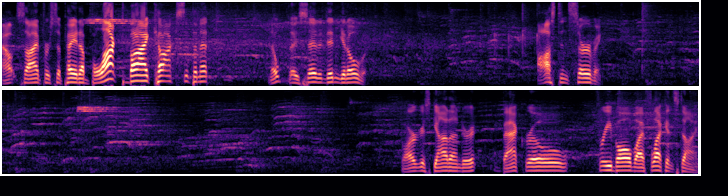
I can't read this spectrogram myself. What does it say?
Outside for Cepeda, blocked by Cox at the net. Nope, they said it didn't get over. Austin serving. Vargas got under it. Back row free ball by Fleckenstein.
